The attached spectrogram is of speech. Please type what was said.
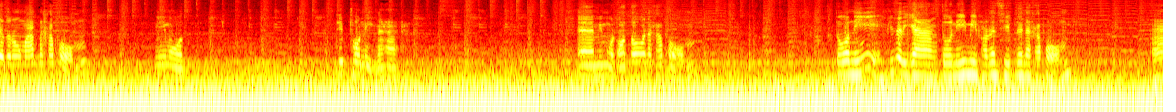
ยร์อัตโนมัตินะครับผม มีโหมดทิปโทนิกนะฮะ แอร์มีโหมดออโต้นะครับผม ตัวนี้พิเศษยางตัวนี้มีพาร์ทชิพด้วยนะครับผม อ่า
